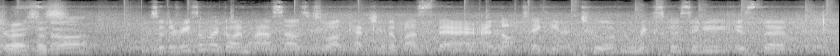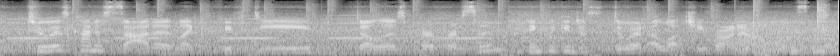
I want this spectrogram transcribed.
Gracias. So the reason we're going by ourselves as well, catching the bus there and not taking a tour from Mexico City is the tours kind of start at like $50 per person. I think we can just do it a lot cheaper on our own.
